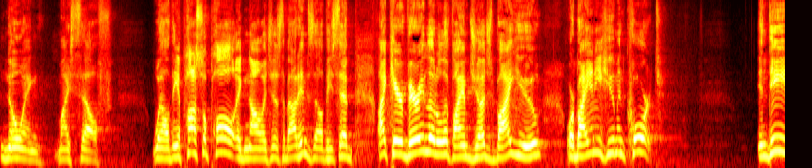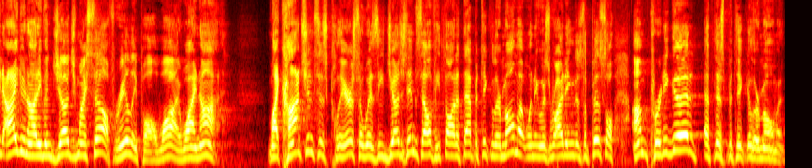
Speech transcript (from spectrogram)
knowing myself well. The Apostle Paul acknowledges about himself. He said, I care very little if I am judged by you or by any human court. Indeed, I do not even judge myself. Really, Paul, why? Why not? My conscience is clear, so as he judged himself, he thought at that particular moment when he was writing this epistle, I'm pretty good at this particular moment.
